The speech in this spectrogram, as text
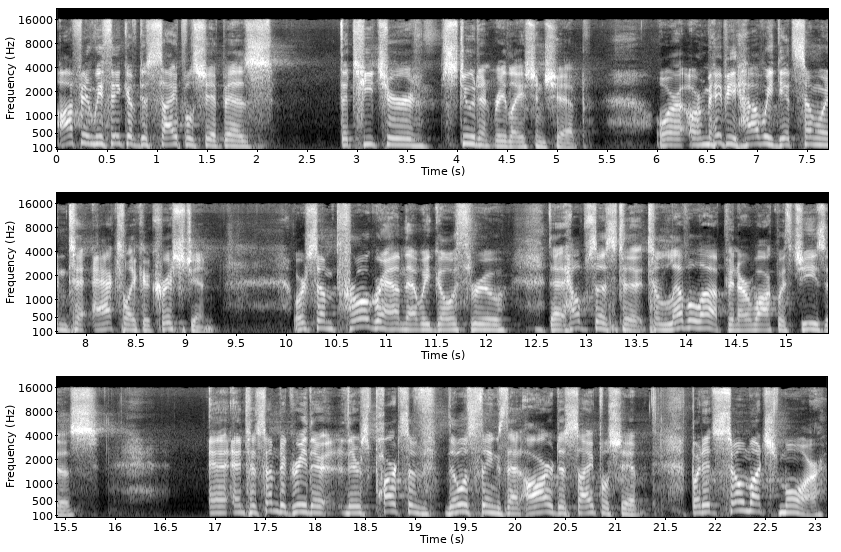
Often we think of discipleship as the teacher student relationship, or, or maybe how we get someone to act like a Christian, or some program that we go through that helps us to, to level up in our walk with Jesus. And, and, to some degree, there, there's parts of those things that are discipleship, but it's so much more.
